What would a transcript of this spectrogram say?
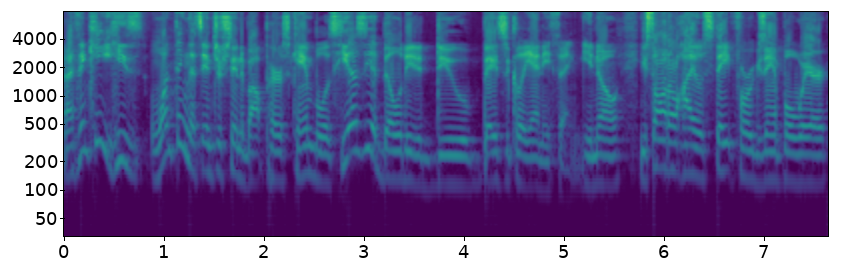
And I think he, he's one thing that's interesting about Parris Campbell is he has the ability to do basically anything. You know, you saw at Ohio State, for example, where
